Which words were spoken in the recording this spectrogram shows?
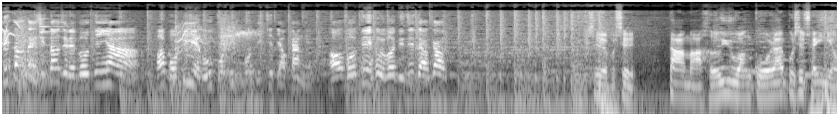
你到底是到一个无甜啊？我，无甜的湖，无甜无甜这条杠的。哦，无甜湖无甜这条杠。是不是？大马河鱼王果然不是吹牛，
